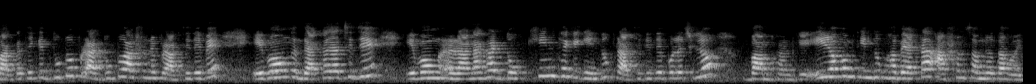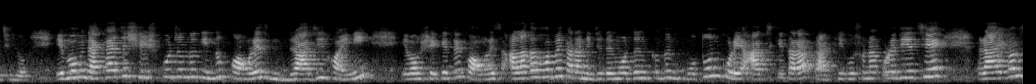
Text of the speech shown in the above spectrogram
বাগদা থেকে দুটো দুটো আসনে প্রার্থী দেবে এবং দেখা যাচ্ছে যে, এবং রানাঘাট দক্ষিণ থেকে কিন্তু প্রার্থী দিতে বলেছিল বামফ্রন্টকে। এইরকম কিন্তু ভাবে একটা আসন সমঝোতা হয়েছিল এবং দেখা যাচ্ছে শেষ পর্যন্ত কিন্তু কংগ্রেস রাজি হয়নি এবং সেক্ষেত্রে কংগ্রেস আলাদাভাবে তারা নিজেদের মধ্যে কিন্তু নতুন করে আজকে তারা প্রার্থী ঘোষণা করে দিয়েছে। রায়গঞ্জ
